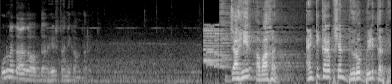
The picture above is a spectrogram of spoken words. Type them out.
पूर्णतः जबाबदार हे स्थानिक आमदार आहेत. जाहीर आवाहन अँटी करप्शन ब्युरो बीडतर्फे.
